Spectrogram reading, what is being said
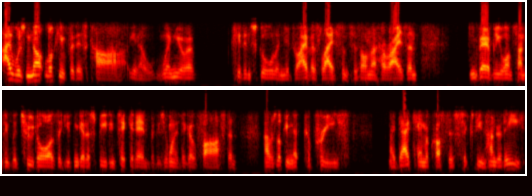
I was not looking for this car. You know, when you're a kid in school and your driver's license is on the horizon, invariably you want something with two doors that you can get a speeding ticket in because you wanted to go fast. And I was looking at Capris. My dad came across this 1600E,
